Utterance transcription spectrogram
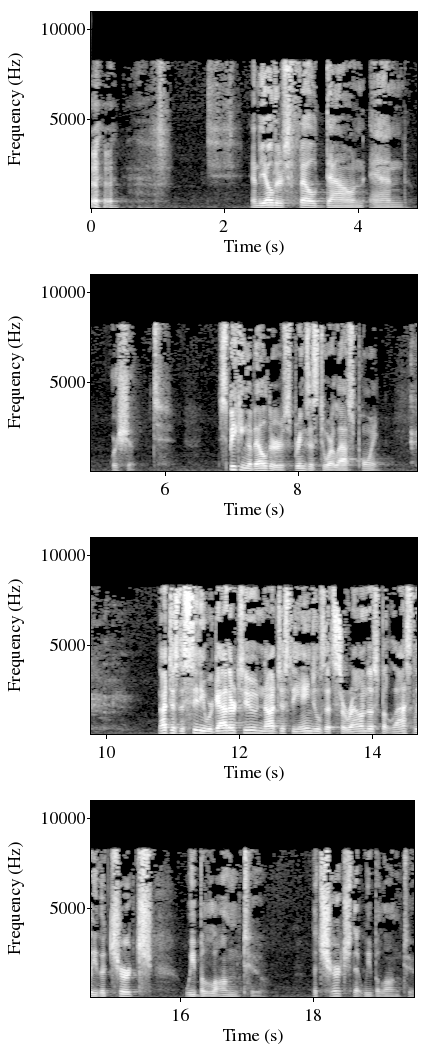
and the elders fell down and worshiped. Speaking of elders brings us to our last point. Not just the city we're gathered to, not just the angels that surround us, but lastly, the church we belong to. The church that we belong to.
